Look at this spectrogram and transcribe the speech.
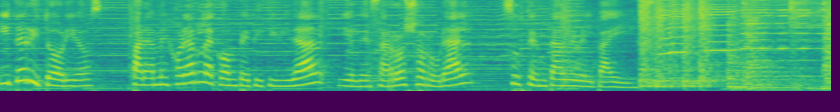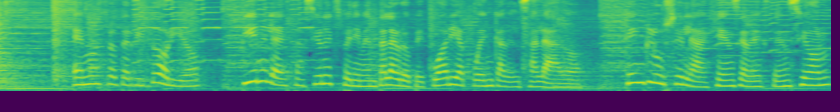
y territorios para mejorar la competitividad y el desarrollo rural sustentable del país. En nuestro territorio tiene la Estación Experimental Agropecuaria Cuenca del Salado, que incluye la Agencia de Extensión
